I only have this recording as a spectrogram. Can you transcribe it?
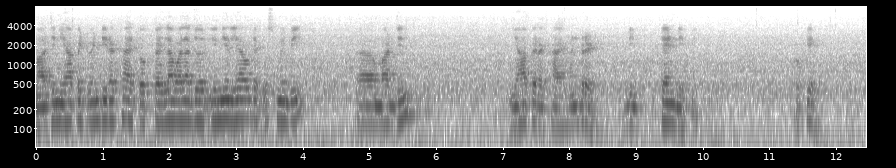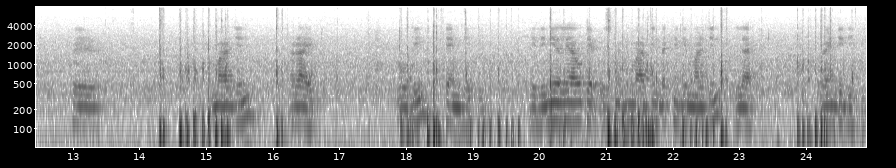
मार्जिन यहाँ पे 20 रखा है तो पहला वाला जो लीनियर लेआउट है, उसमें भी मार्जिन यहाँ पे रखा है 100 डी 10 डी ओके फिर मार्जिन राइट वो भी टेन डी ये लीनियर लेआउट है, उसमें भी मार्जिन रखेंगे margin left twenty D P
